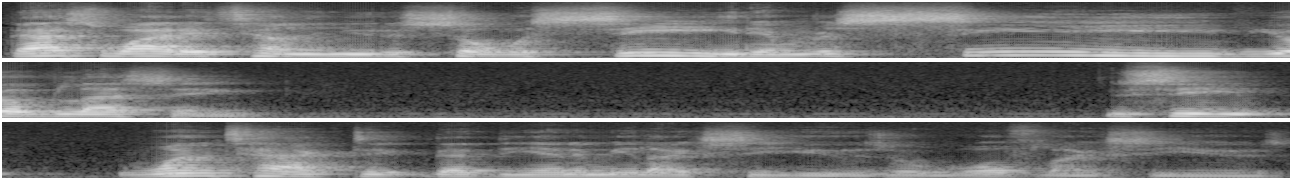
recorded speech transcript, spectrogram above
That's why they're telling you to sow a seed and receive your blessing. You see, one tactic that the enemy likes to use, or wolf likes to use,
